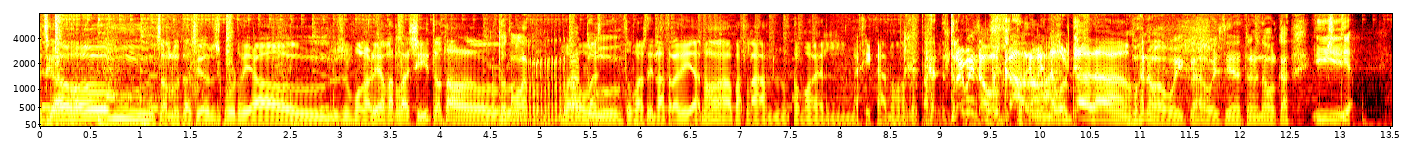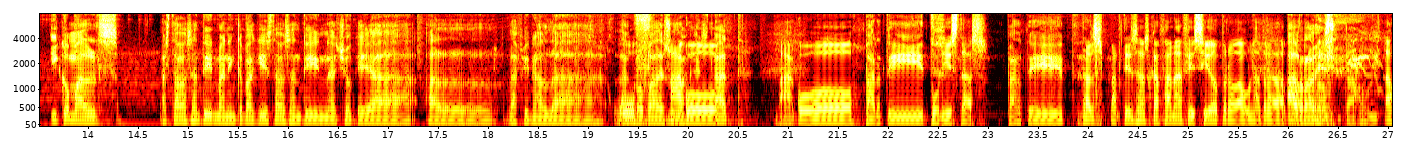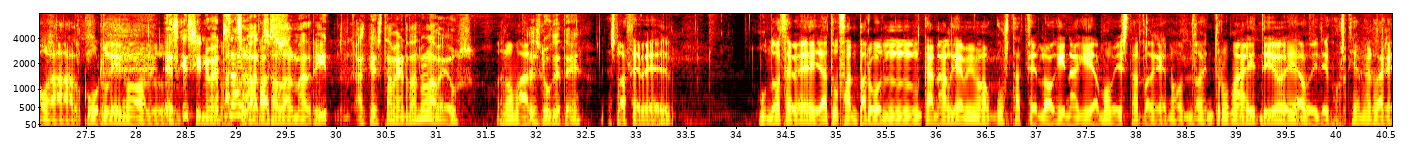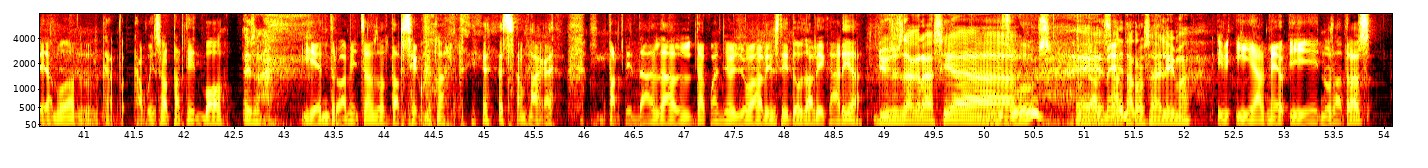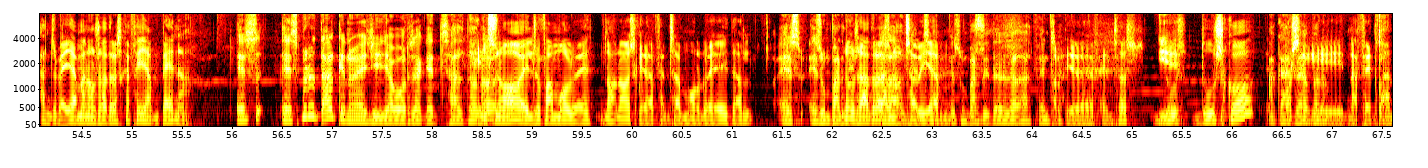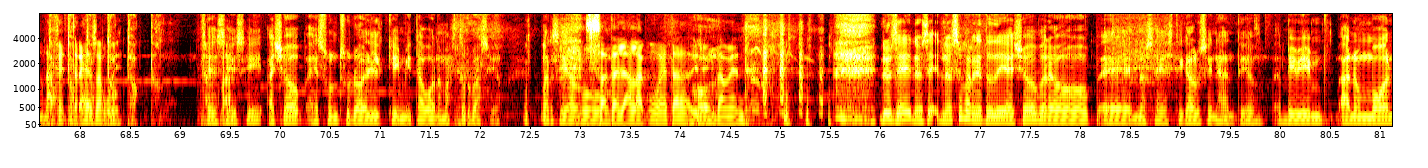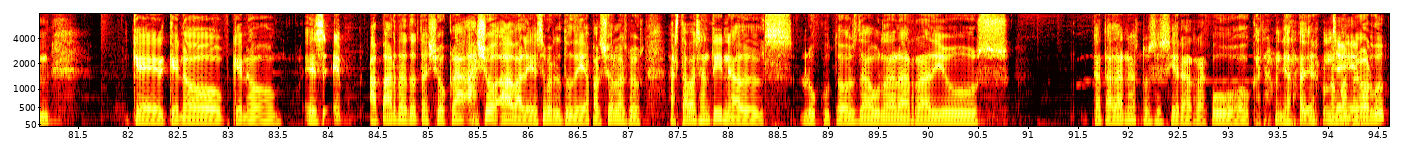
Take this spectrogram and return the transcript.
Let's go home! Salutacions cordials. Molaria parlar així tot el... Tot el rato. vas, tu vas dir l'altre dia, no?, a parlar com el mexicano. Tot el... Tremenda volcada! Tremenda volcada! Bueno, avui, clar, avui és dia de tremenda volcada. I, Hòstia. I com els... Estava sentint, venint cap aquí, estava sentint això que hi ha el, la final de la Uf, Copa de Su maco. Majestat. Maco. Partit... Puristes. Partit... Dels partits els que fan afició, però a un altre de Al revés. No? El curling o el... És que si no ets del. Barça o del Madrid, aquesta merda no la veus. Bueno, Marc, És el que té. és la CB. Mundo CB. Ja t'ho fan per un canal que a mi m'ha costat fer login aquí al Movistar perquè no, no entro mai, tio, i avui dic, hòstia, merda, que, ja no del, que, que avui és el partit bo. És... I entro a mitjans del tercer quart. Sembla que un partit de, de, de quan jo jugava a l'institut, a l'Icària. Lluís de Gràcia... Lluís, eh, totalment. Santa Rosa de Lima. I, i, el meu, I nosaltres ens veiem a nosaltres que feien pena. És, és brutal que no hi hagi llavors aquest salto, no? Ells no, ells ho fan molt bé. No, no, és que defensen molt bé i tal. És, és un partit Nosaltres de la no en sabíem. És un partit de la defensa. Partit de defenses. I- Dus, Dusko, A casa, o sigui, n'ha fet, n'ha fet tres avui. Toc, toc, toc. Sí, sí, sí. Això és un soroll que imita bona masturbació. Per si algú... S'ha tallat la cueta directament. No sé, no sé, no sé per què t'ho deia això, però eh, no sé, estic al·lucinant, tio. Vivim en un món que, que no... Que no és, eh, a part de tot això, clar, això, ah, vale, ja sé per què t'ho deia, per això les veus. Estava sentint els locutors d'una de les ràdios catalanes, no sé si era rac o Catalunya Ràdio, no Sí. me'n recordo,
